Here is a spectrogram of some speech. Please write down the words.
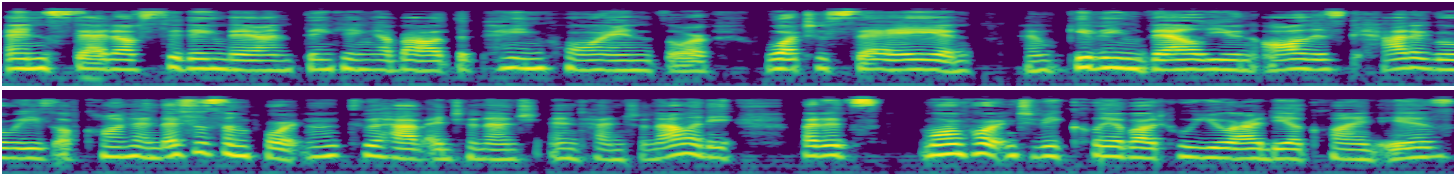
instead of sitting there and thinking about the pain points or what to say and, and giving value in all these categories of content. This is important to have intentionality, but it's more important to be clear about who your ideal client is,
